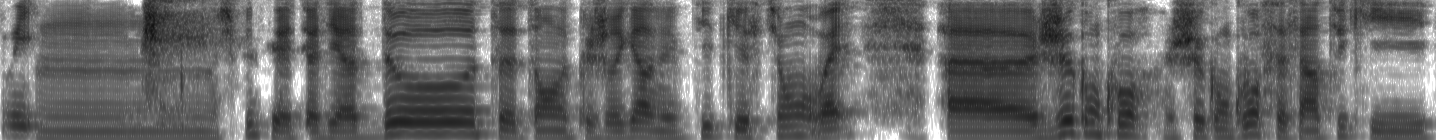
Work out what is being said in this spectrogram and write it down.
Oui. Hum, je sais plus ce que tu vas dire d'autres. Tant que je regarde mes petites questions. Ouais. Euh, jeu concours. Jeu concours, ça c'est un truc qui,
